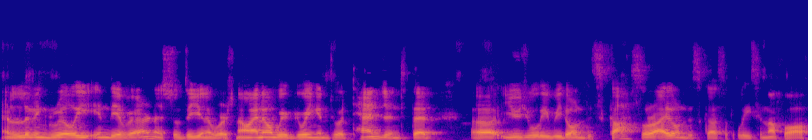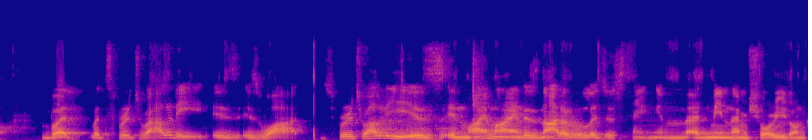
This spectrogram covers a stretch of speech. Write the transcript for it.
and living really in the awareness of the universe. Now, I know we're going into a tangent that uh, usually we don't discuss, or I don't discuss at least enough of. But but spirituality is is what spirituality is in my mind is not a religious thing, and I mean I'm sure you don't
